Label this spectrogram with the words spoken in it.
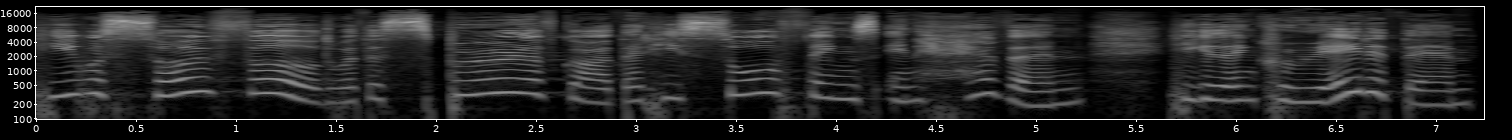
he was so filled with the Spirit of God that he saw things in heaven. He then created them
